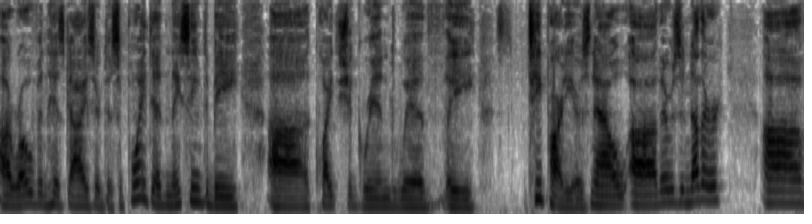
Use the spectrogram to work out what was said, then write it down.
uh, Rove and his guys are disappointed, and they seem to be uh, quite chagrined with the Tea Partiers. Now, uh, there was another uh,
